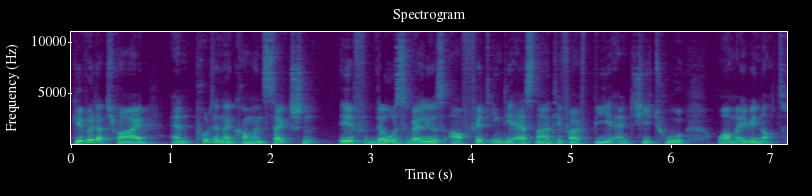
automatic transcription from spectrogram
give it a try and put in a comment section if those values are fitting the S95B and G2 or maybe not.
